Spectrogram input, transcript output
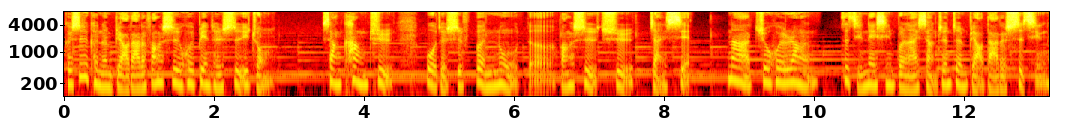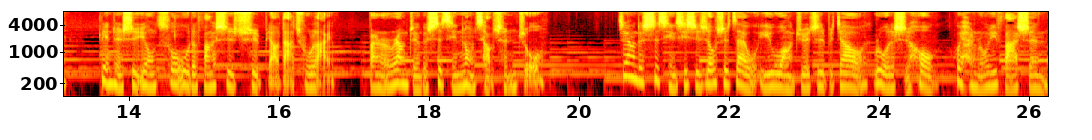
可是可能表达的方式会变成是一种像抗拒或者是愤怒的方式去展现，那就会让自己内心本来想真正表达的事情，变成是用错误的方式去表达出来，反而让整个事情弄巧成拙。这样的事情其实都是在我以往觉知比较弱的时候会很容易发生。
